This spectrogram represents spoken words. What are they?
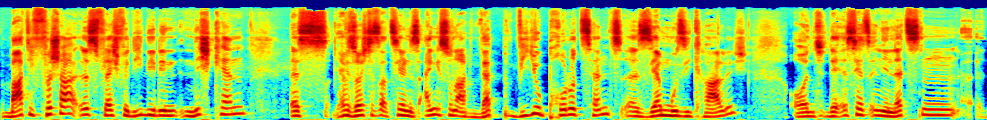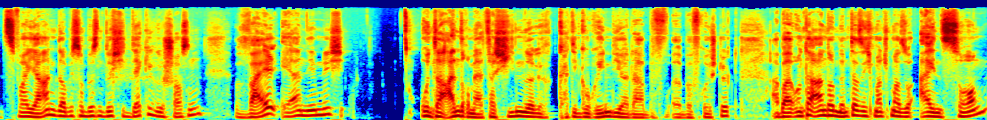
Marty Fischer ist, vielleicht für die, die den nicht kennen, ist, ja, wie soll ich das erzählen? Ist eigentlich so eine Art Web-Videoproduzent, äh, sehr musikalisch. Und der ist jetzt in den letzten äh, zwei Jahren, glaube ich, so ein bisschen durch die Decke geschossen, weil er nämlich unter anderem, er hat verschiedene Kategorien, die er da äh, befrühstückt, aber unter anderem nimmt er sich manchmal so einen Song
